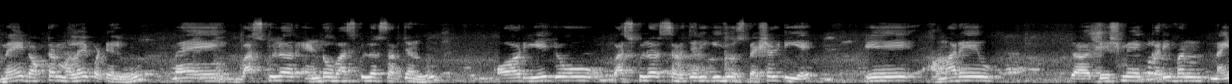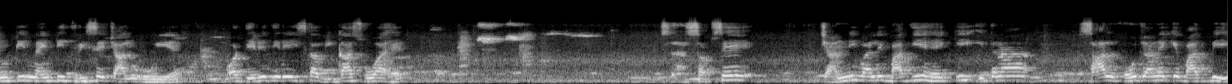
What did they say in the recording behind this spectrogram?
मैं डॉक्टर मलय पटेल हूँ मैं वास्कुलर एंडोवास्कुलर सर्जन हूँ और ये जो वास्कुलर सर्जरी की जो स्पेशलिटी है ये हमारे अ, देश में करीबन 1993 से चालू हुई है और धीरे धीरे इसका विकास हुआ है। सबसे जानने वाली बात यह है कि इतना साल हो जाने के बाद भी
